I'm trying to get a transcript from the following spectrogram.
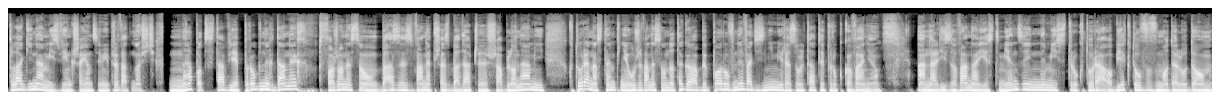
pluginami zwiększającymi prywatność. Na podstawie próbnych danych tworzone są bazy zwane przez badaczy szablonami, które następnie używane są do tego, aby porównywać z nimi rezultaty próbkowania. Analizowana jest m.in. struktura obiektów w modelu DOM,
